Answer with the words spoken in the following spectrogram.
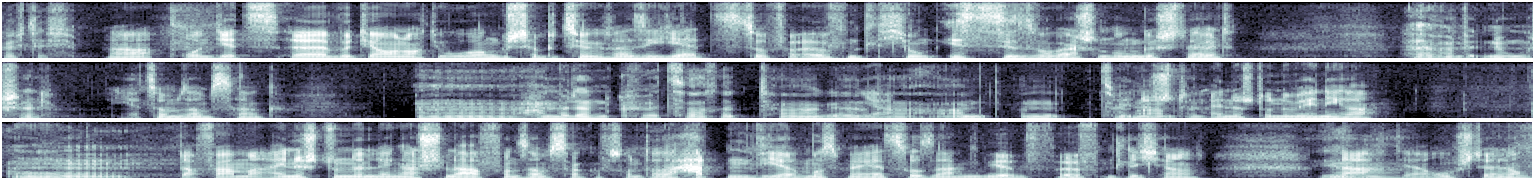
richtig. Ja, und jetzt äh, wird ja auch noch die Uhr umgestellt, beziehungsweise jetzt zur Veröffentlichung ist sie sogar schon umgestellt. Hä, wann wird denn die umgestellt? Jetzt am Samstag. Äh, haben wir dann kürzere Tage? Ja. Äh, Abend, an, zum Eine, Abend? Stu eine Stunde weniger. Oh, Dafür haben wir eine Stunde länger Schlaf von Samstag auf Sonntag. Hatten wir, muss man jetzt so sagen. Wir veröffentlichen ja, ja. nach der Umstellung.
